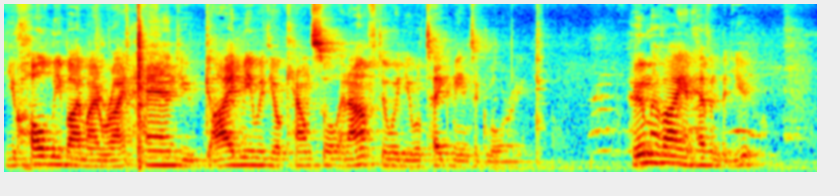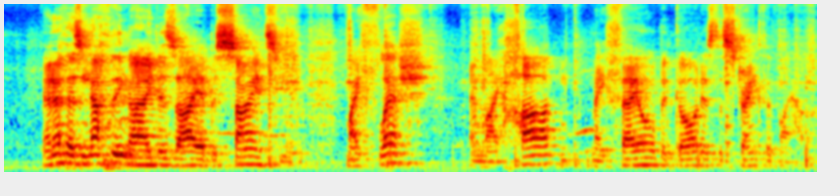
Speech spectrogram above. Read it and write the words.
You hold me by my right hand, you guide me with your counsel, and afterward you will take me into glory. Whom have I in heaven but you? And earth has nothing I desire besides you. My flesh and my heart may fail, but God is the strength of my heart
